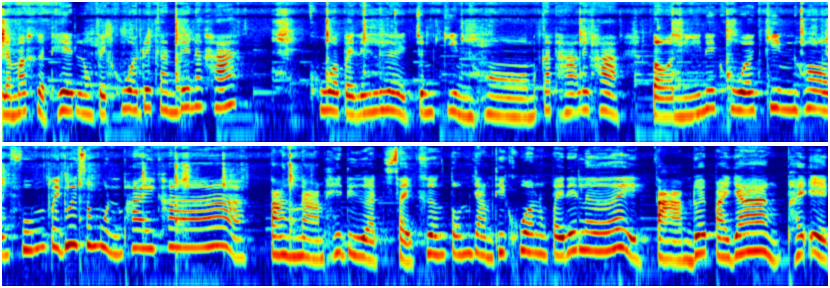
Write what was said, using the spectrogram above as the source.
และมะเขือเทศลงไปคั่วด้วยกันด้วยนะคะคั่วไปเรื่อยๆ จนกลิ่นหอมกระทะเลยค่ะ ตอนนี้ในครัวกลิ่นหอมฟุ้งไปด้วยสมุนไพรค่ะำให้เดือด ใส่เครื่องต้มยำที่คั่วลงไปได้เลย ตามด้วยปลาย่างพระเอก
